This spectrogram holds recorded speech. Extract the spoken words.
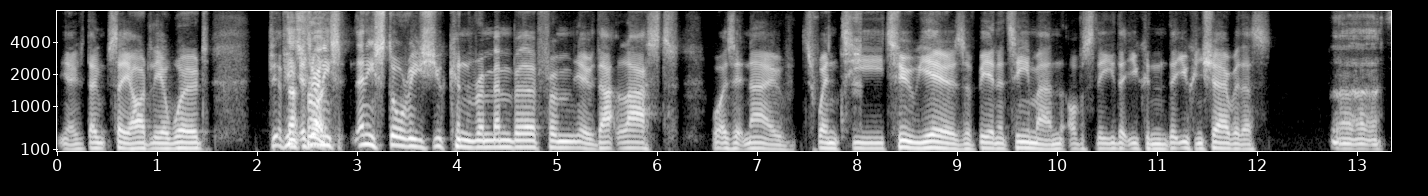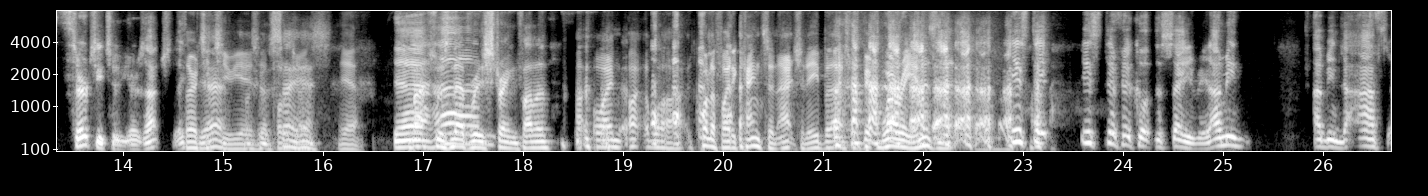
you know, don't say hardly a word. Have you, That's is there any any stories you can remember from you know that last what is it now 22 years of being a team man obviously that you can that you can share with us Uh, 32 years, actually. 32 I years I was gonna say, yeah. yeah Yeah. Maths was never um, his strength, Alan. I- oh, I'm I, well, a qualified accountant actually, but that's a bit worrying, isn't it? it's, di- it's difficult to say, really. I mean, I mean, after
